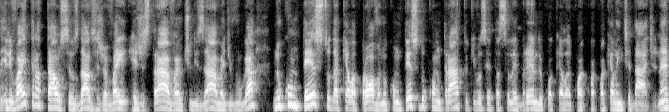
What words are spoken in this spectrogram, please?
ele vai tratar os seus dados, ou seja, vai registrar, vai utilizar, vai divulgar no contexto daquela prova, no contexto do contrato que você está celebrando com aquela, com, a, com, aquela entidade, né?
